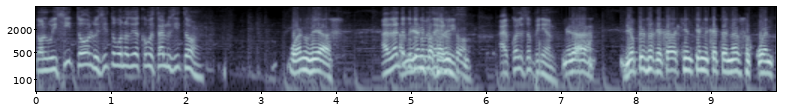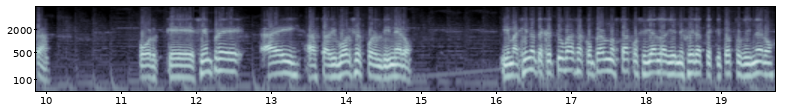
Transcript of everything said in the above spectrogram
con Luisito. Luisito, buenos días. ¿Cómo está, Luisito? Buenos días. Adelante con tu comentario, Luis. Ah, ¿Cuál es tu opinión? Mira, Yo pienso que cada quien tiene que tener su cuenta, porque siempre hay hasta divorcios por el dinero. Imagínate que tú vas a comprar unos tacos y ya la Jennifer te quitó tu dinero.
